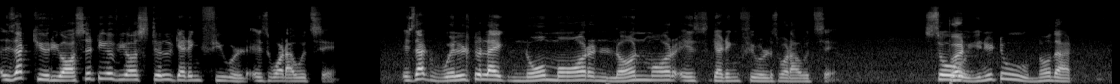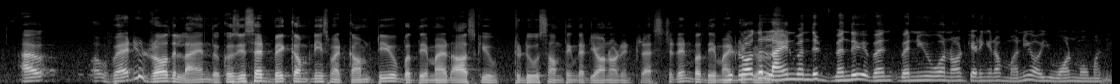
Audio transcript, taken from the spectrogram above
is that curiosity of yours still getting fueled is what i would say. Is that will to like know more and learn more is getting fueled is what i would say. So But- you need to know that. I, uh, where do you draw the line though? Because you said big companies might come to you, but they might ask you to do something that you're not interested in. But they might you draw the line when they when they when when you are not getting enough money or you want more money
